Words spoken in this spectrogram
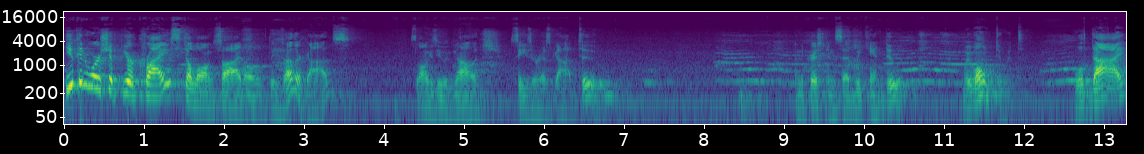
You can worship your Christ alongside all these other gods, as long as you acknowledge Caesar as God, too. And the Christian said, We can't do it. We won't do it. We'll die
